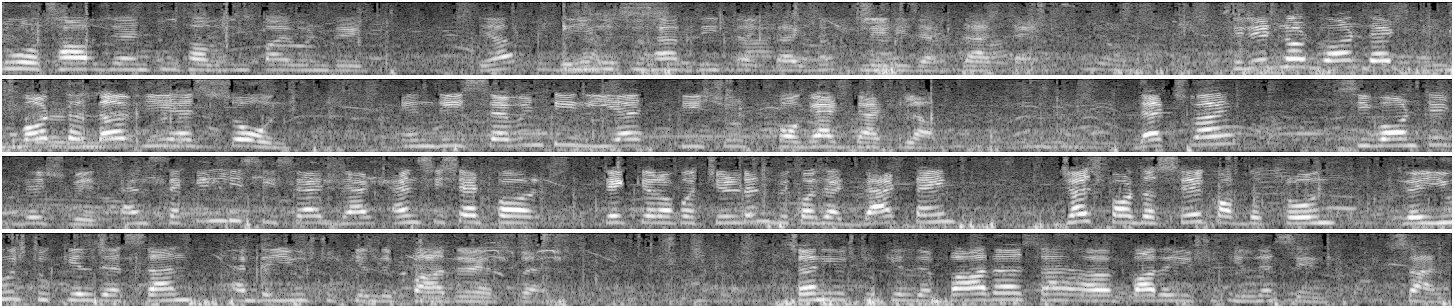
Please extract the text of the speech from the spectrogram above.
2,000, 2,500. Yeah, they used to have these type- types of ladies at that time. She did not want that what the love he has shown in these 17 years, he should forget that love. That's why she wanted this way. And secondly, she said that, and she said for take care of her children because at that time, just for the sake of the throne, they used to kill their son and they used to kill their father as well. Son used to kill their father, son, uh, father used to kill their son, sons.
